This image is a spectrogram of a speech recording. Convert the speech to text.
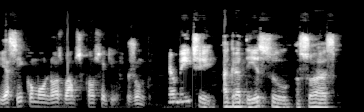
E assim como nós vamos conseguir, juntos. Realmente agradeço as suas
